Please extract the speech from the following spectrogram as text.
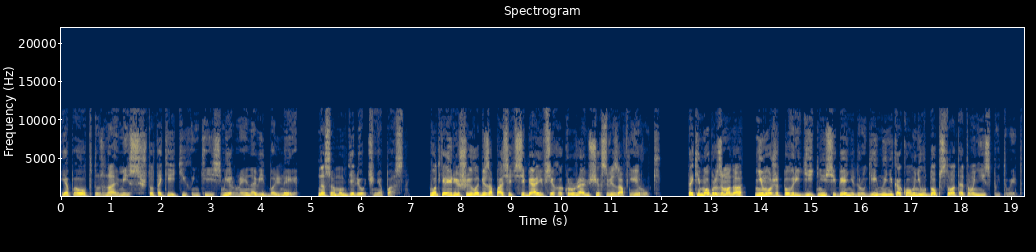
Я по опыту знаю, мисс, что такие тихонькие, смирные на вид больные на самом деле очень опасны. Вот я и решил обезопасить себя и всех окружающих, связав ей руки. Таким образом, она не может повредить ни себе, ни другим, и никакого неудобства от этого не испытывает.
